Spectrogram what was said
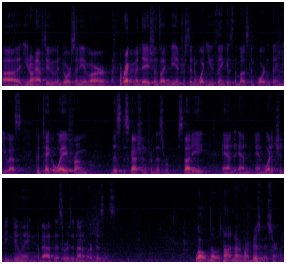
uh, you don't have to endorse any of our recommendations. I'd be interested in what you think is the most important thing the U.S. could take away from this discussion, from this study, and, and, and what it should be doing about this, or is it none of our business? Well, no, it's not none of our business, certainly.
